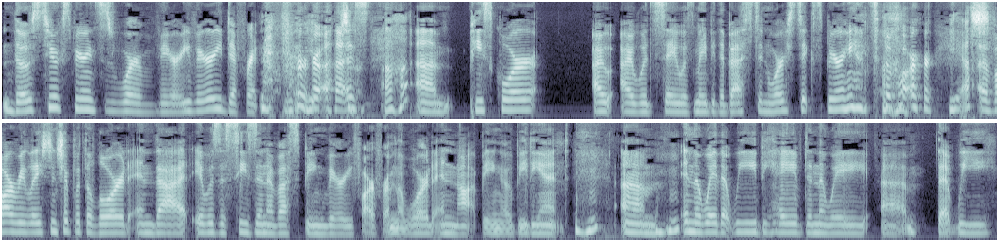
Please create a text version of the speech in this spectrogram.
those two experiences were very, very different for us. Uh-huh. Um, Peace Corps, I, I would say was maybe the best and worst experience of our yes. of our relationship with the Lord, and that it was a season of us being very far from the Lord and not being obedient mm-hmm. Um, mm-hmm. in the way that we behaved, in the way um, that we,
